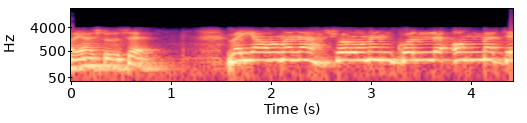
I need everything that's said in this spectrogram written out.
آیه 83 و یوم نحشر من کل امت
